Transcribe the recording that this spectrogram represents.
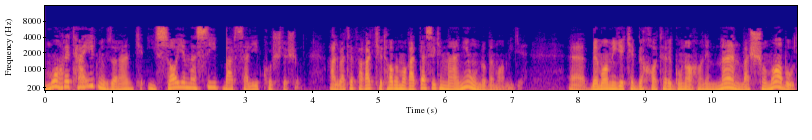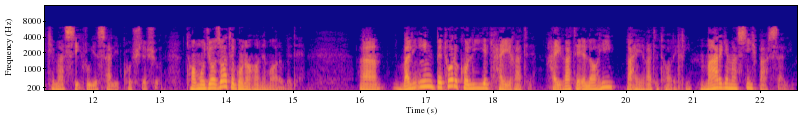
مهر تایید می‌گذارند که عیسی مسیح بر صلیب کشته شد. البته فقط کتاب مقدسی که معنی اون رو به ما میگه. به ما میگه که به خاطر گناهان من و شما بود که مسیح روی صلیب کشته شد. تا مجازات گناهان ما رو بده. ولی این به طور کلی یک حقیقته. حقیقت الهی و حقیقت تاریخی. مرگ مسیح بر صلیب.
